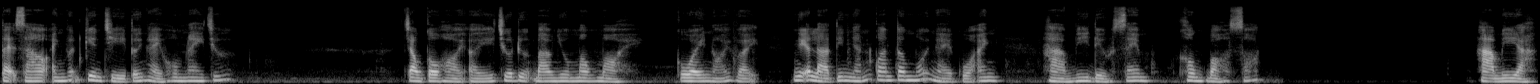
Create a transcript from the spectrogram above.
tại sao anh vẫn kiên trì tới ngày hôm nay chứ? Trong câu hỏi ấy chưa đựng bao nhiêu mong mỏi. Cô ấy nói vậy, nghĩa là tin nhắn quan tâm mỗi ngày của anh, Hà My đều xem, không bỏ sót. Hà My à,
